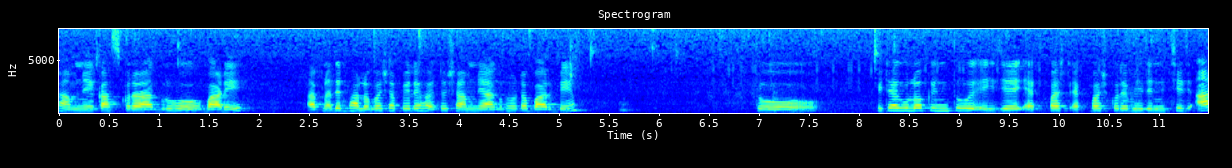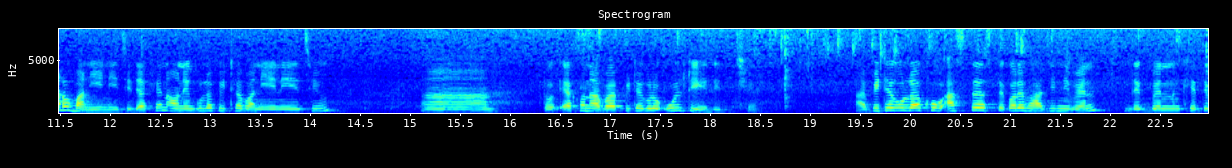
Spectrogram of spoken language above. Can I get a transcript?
সামনে কাজ করার আগ্রহ বাড়ে। আপনাদের ভালোবাসা পেলে হয়তো সামনে আগ্রহটা বাড়বে। তো পিঠাগুলো কিন্তু এই যে এক পাশ এক পাশ করে ভেজে নিচ্ছি আরও বানিয়ে নিয়েছি। দেখেন, অনেকগুলো পিঠা বানিয়ে নিয়েছি। তো এখন আবার পিঠাগুলো উল্টিয়ে দিচ্ছে। আর পিঠাগুলো খুব আস্তে আস্তে করে ভাজি নেবেন। দেখবেন খেতে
